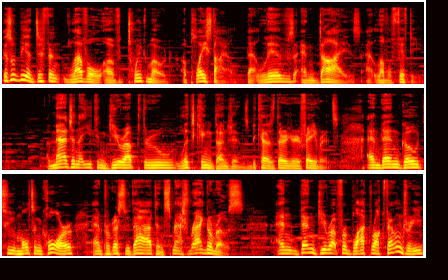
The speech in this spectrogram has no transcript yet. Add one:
This would be a different level of Twink mode, a playstyle that lives and dies at level 50. Imagine that you can gear up through Lich King dungeons because they're your favorites, and then go to Molten Core and progress through that and smash Ragnaros, and then gear up for Blackrock Foundry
